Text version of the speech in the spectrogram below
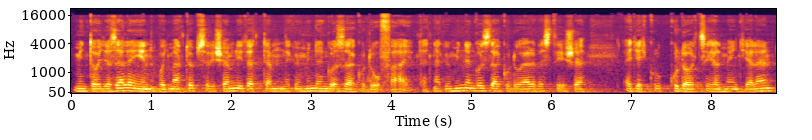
Mint ahogy az elején, vagy már többször is említettem, nekünk minden gazdálkodó fáj. Tehát nekünk minden gazdálkodó elvesztése egy-egy kudarc élményt jelent,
